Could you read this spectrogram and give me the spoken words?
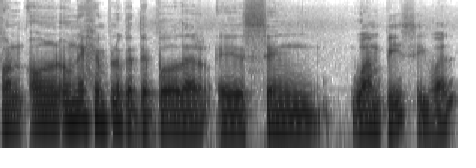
un ejemplo que te puedo dar es en One Piece, igual.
